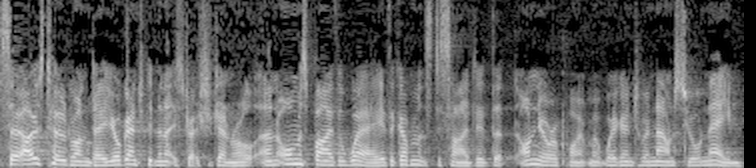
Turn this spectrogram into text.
So I was told one day, you're going to be the next Director General, and almost by the way, the government's decided that on your appointment, we're going to announce your name.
